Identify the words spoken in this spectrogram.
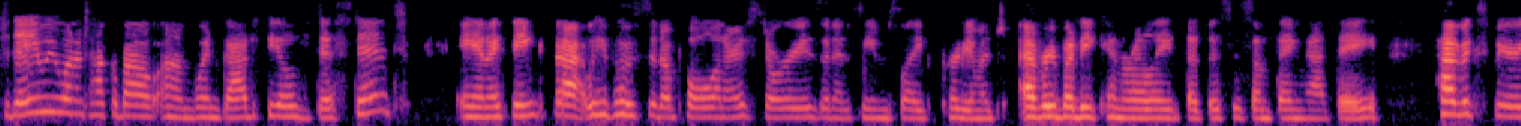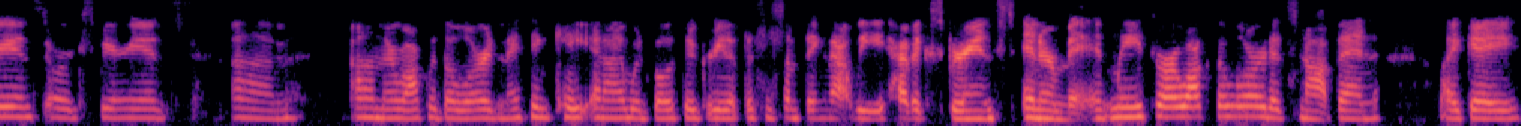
Today, we want to talk about um, when God feels distant. And I think that we posted a poll in our stories, and it seems like pretty much everybody can relate that this is something that they have experienced or experience um, on their walk with the Lord. And I think Kate and I would both agree that this is something that we have experienced intermittently through our walk with the Lord. It's not been like a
